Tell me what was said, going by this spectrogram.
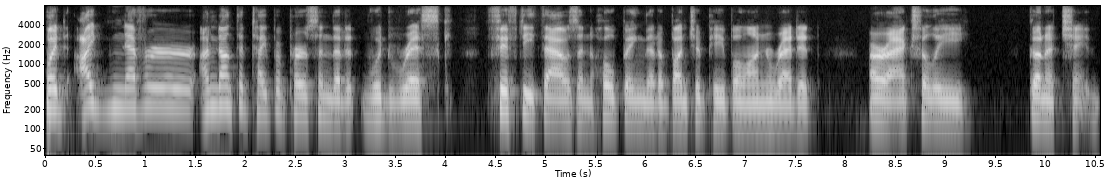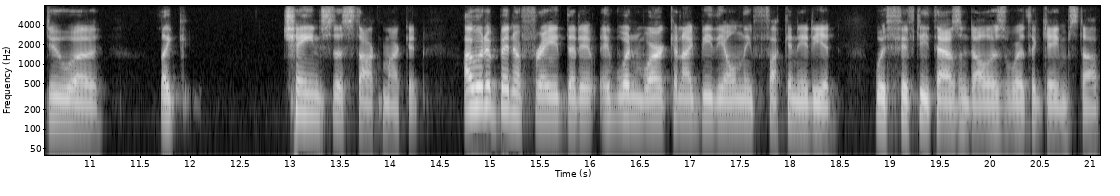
But I never. I'm not the type of person that it would risk fifty thousand hoping that a bunch of people on Reddit are actually gonna cha- do a like change the stock market. I would have been afraid that it, it wouldn't work and I'd be the only fucking idiot with fifty thousand dollars worth of GameStop.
